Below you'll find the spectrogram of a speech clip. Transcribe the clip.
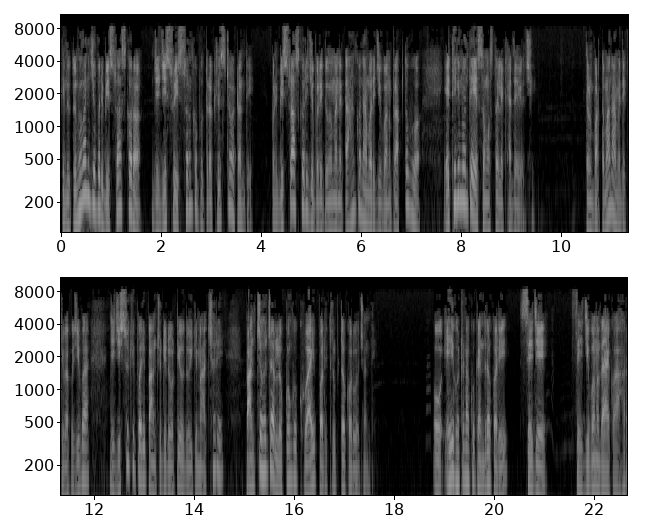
କିନ୍ତୁ ତୁମେମାନେ ଯେପରି ବିଶ୍ୱାସ କର ଯେ ଯୀଶୁ ଈଶ୍ୱରଙ୍କ ପୁତ୍ର ଖ୍ରୀଷ୍ଟ ଅଟନ୍ତି ପୁଣି ବିଶ୍ୱାସ କରି ଯେପରି ତୁମେମାନେ ତାହାଙ୍କ ନାମରେ ଜୀବନ ପ୍ରାପ୍ତ ହୁଅ ଏଥିନିମନ୍ତେ ଏ ସମସ୍ତ ଲେଖାଯାଇଅଛି ତେଣୁ ବର୍ତ୍ତମାନ ଆମେ ଦେଖିବାକୁ ଯିବା ଯେ ଯୀଶୁ କିପରି ପାଞ୍ଚଟି ରୋଟି ଓ ଦୁଇଟି ମାଛରେ ପାଞ୍ଚ ହଜାର ଲୋକଙ୍କୁ ଖୁଆଇ ପରିତୃପ୍ତ କରୁଅଛନ୍ତି। ଓ ଏହି ଘଟଣାକୁ କେନ୍ଦ୍ର କରି ସେ ଯେ ସେହି ଜୀବନଦାୟକ ଆହାର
